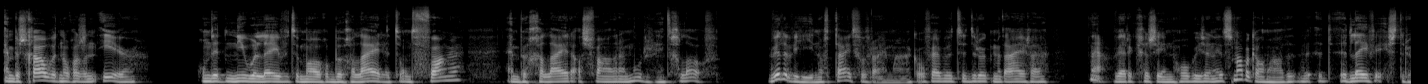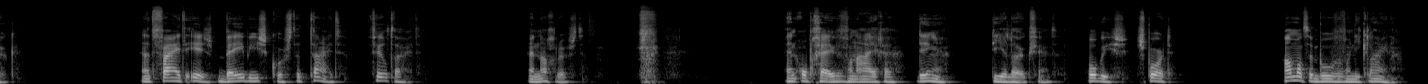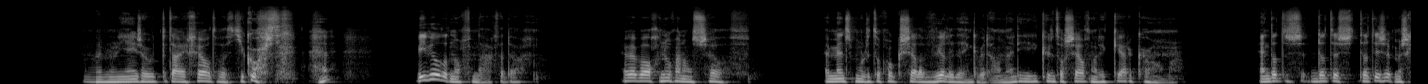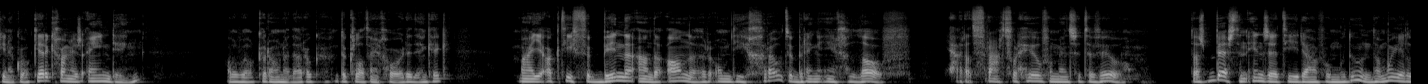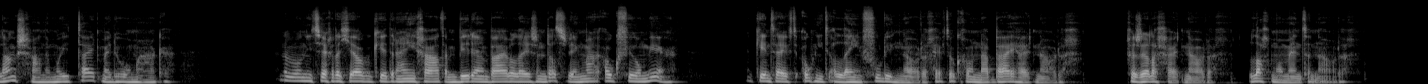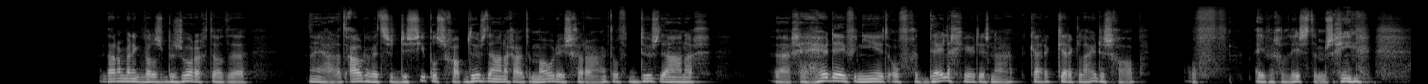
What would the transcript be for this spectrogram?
En beschouwen we het nog als een eer om dit nieuwe leven te mogen begeleiden, te ontvangen en begeleiden als vader en moeder in het geloof? Willen we hier nog tijd voor vrijmaken? Of hebben we te druk met eigen nou, werk, gezin, hobby's en dat snap ik allemaal. Het, het, leven is druk. En het feit is, baby's kosten tijd. Veel tijd. En nachtrust. en opgeven van eigen dingen die je leuk vindt. Hobby's, sport. Allemaal ten behoeve van die kleine. En dan hebben we nog niet eens over het partij geld wat het je kost. Wie wil dat nog vandaag de dag? we hebben al genoeg aan onszelf. En mensen moeten toch ook zelf willen, denken we dan. Hè? Die, kunnen toch zelf naar de kerk komen. En dat is, dat, is, dat is het misschien ook wel. Kerkgang is één ding. Alhoewel corona daar ook de klad in gooide, denk ik. Maar je actief verbinden aan de ander om die groot te brengen in geloof. Ja, dat vraagt voor heel veel mensen te veel. Dat is best een inzet die je daarvoor moet doen. Dan moet je langs gaan, dan moet je tijd mee doormaken. En dat wil niet zeggen dat je elke keer erheen gaat en bidden en Bijbel lezen en dat soort dingen, maar ook veel meer. Een kind heeft ook niet alleen voeding nodig, heeft ook gewoon nabijheid nodig, gezelligheid nodig, lachmomenten nodig. En daarom ben ik wel eens bezorgd dat uh, nou ja, het ouderwetse discipelschap dusdanig uit de mode is geraakt of dusdanig uh, geherdefinieerd of gedelegeerd is naar kerk kerkleiderschap of evangelisten misschien,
